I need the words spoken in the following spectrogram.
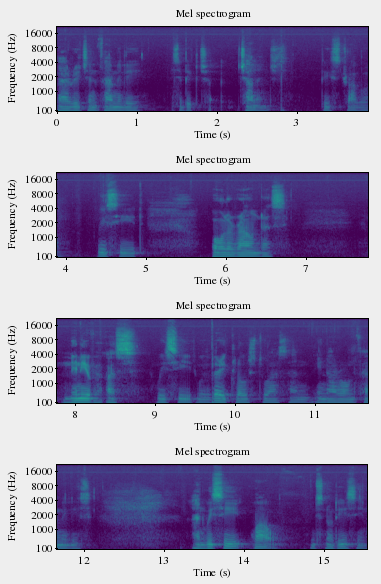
marriage and family is a big ch- challenge, big struggle. We see it all around us. Many of us we see it was very close to us and in our own families. And we see, wow, it's not easy.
